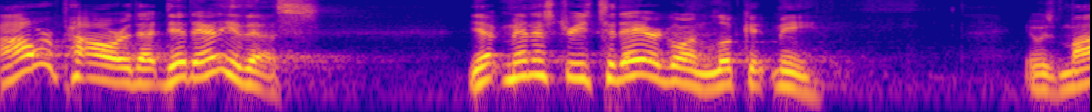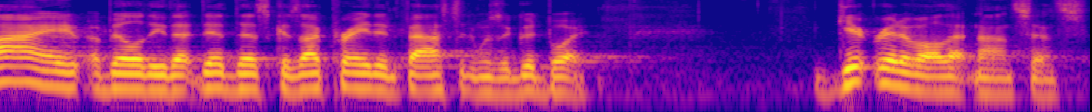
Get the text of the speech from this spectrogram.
our power that did any of this. Yet ministries today are going, look at me. It was my ability that did this because I prayed and fasted and was a good boy. Get rid of all that nonsense.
